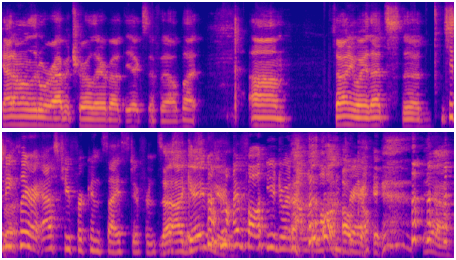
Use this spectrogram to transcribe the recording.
got on a little rabbit trail there about the xfl but um So anyway, that's the. To be clear, I asked you for concise differences. That I gave you. My fault. You went on the long trail. okay. Yeah.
